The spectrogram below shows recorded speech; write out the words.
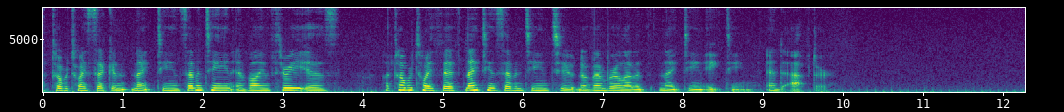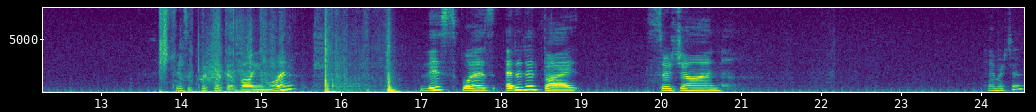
October 22nd, 1917, and Volume 3 is October 25th, 1917 to November 11th, 1918, and after. Here's a quick look at Volume 1. This was edited by Sir John Hammerton.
